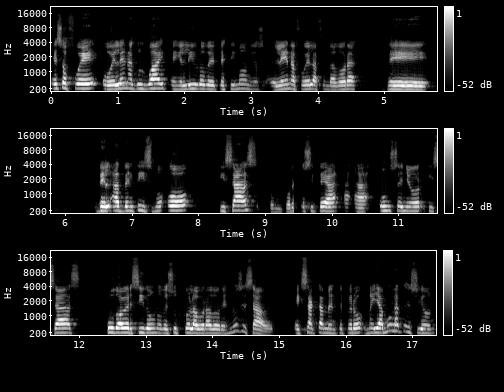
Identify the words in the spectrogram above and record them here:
Eso fue, o Elena Goodwhite en el libro de testimonios, Elena fue la fundadora de, del adventismo, o quizás, como por eso cité a, a un señor, quizás pudo haber sido uno de sus colaboradores, no se sabe exactamente, pero me llamó la atención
